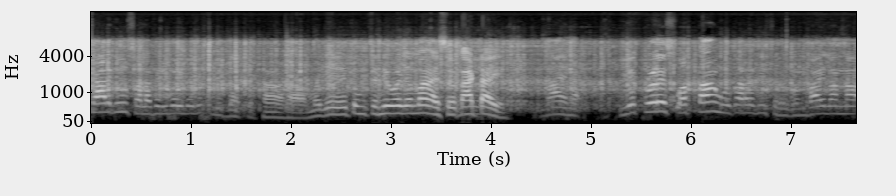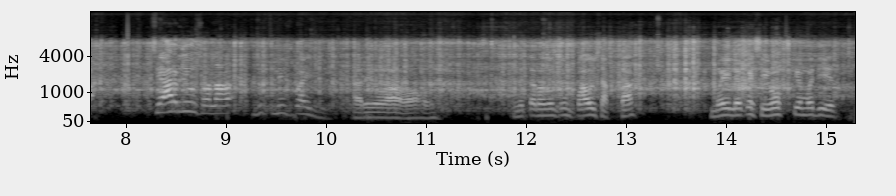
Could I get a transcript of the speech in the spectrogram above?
चार दिवसाला तरी बैल दुखलीच जातात. हा हा. म्हणजे तुमचं नियोजन म्हणायचं काटा आहे. नाही नाही. एक वेळेस स्वतः आंघोळ करायचं विसरत पण बैलांना चार दिवसाला दुखलीच पाहिजे. अरे वा वा वा. मित्रांनो तुम्ही पाहू शकता. बैल कशी ओके मध्ये आहेत.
